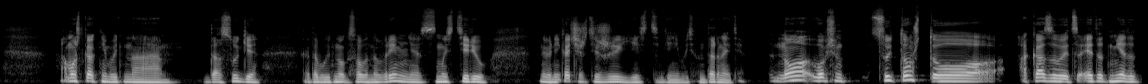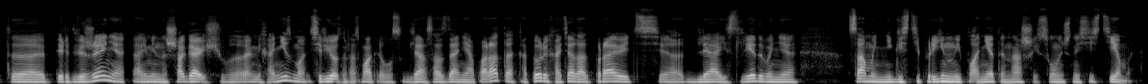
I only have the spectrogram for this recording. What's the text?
А может, как-нибудь на досуге, когда будет много свободного времени, смастерю. Наверняка чертежи есть где-нибудь в интернете. Но, в общем, Суть в том, что, оказывается, этот метод э, передвижения, а именно шагающего механизма, серьезно рассматривался для создания аппарата, который хотят отправить э, для исследования самой негостеприимной планеты нашей Солнечной системы,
